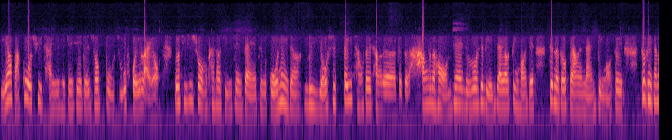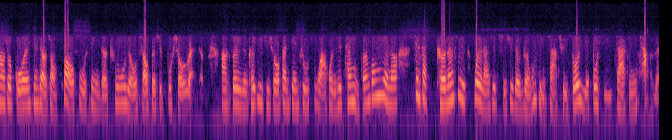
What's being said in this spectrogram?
也要把过去裁员的这些人手补足回来哦。尤其是说，我们看到其实现在这个国内的旅游是非常非常的这个夯的哈。我们现在如果是廉价要订房间，真的都非常的难订哦。所以都可以看到说，国人现在有这种报复性的出游消费是不手软的啊。所以呢，可以预期说，饭店住宿啊，或者是餐饮观光业呢，现在可能是未来是持续的荣景下去，所以也不惜加薪抢人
